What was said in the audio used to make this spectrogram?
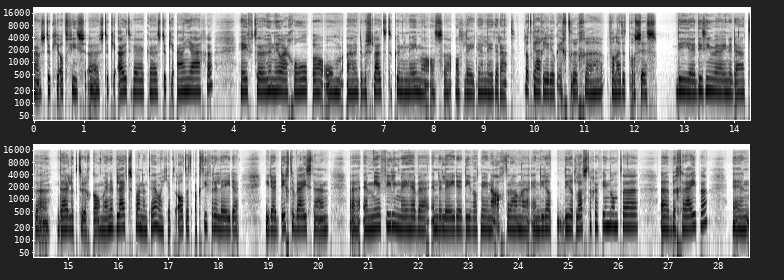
nou, een stukje advies, uh, een stukje uitwerken, een stukje aanjagen, heeft uh, hun heel erg geholpen om uh, de besluiten te kunnen nemen als, als leden, ledenraad. Dat krijgen jullie ook echt terug vanuit het proces? Die, die zien we inderdaad duidelijk terugkomen. En het blijft spannend, hè? want je hebt altijd actievere leden die daar dichterbij staan en meer feeling mee hebben. En de leden die wat meer naar achter hangen en die dat, die dat lastiger vinden om te begrijpen. En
